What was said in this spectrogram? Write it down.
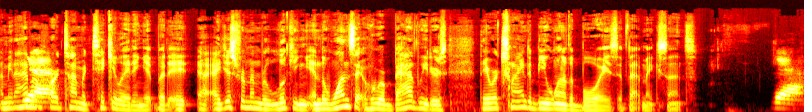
I mean, I have yeah. a hard time articulating it, but it, I just remember looking, and the ones that who were bad leaders, they were trying to be one of the boys, if that makes sense. Yeah,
